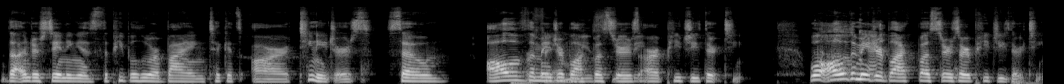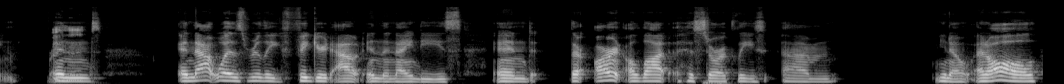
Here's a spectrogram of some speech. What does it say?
the understanding is the people who are buying tickets are teenagers. So all of the major families, blockbusters maybe? are PG 13. Well, all of the Okay. major blockbusters are PG 13. Right. And and that was really figured out in the 90s and there aren't a lot historically um you know at all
